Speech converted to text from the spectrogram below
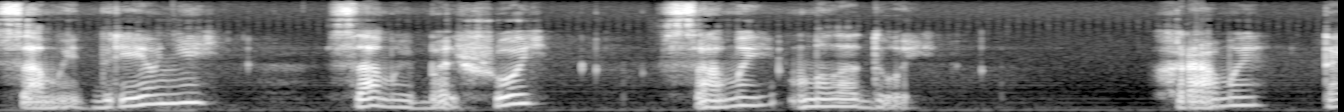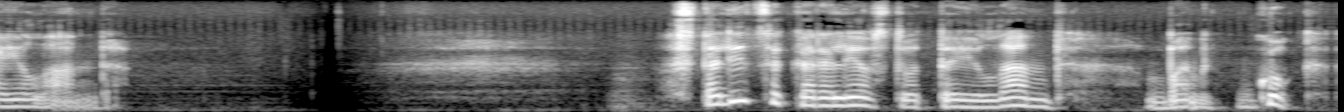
Самый древний, самый большой, самый молодой. Храмы Таиланда. Столица королевства Таиланд – Бангкок,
